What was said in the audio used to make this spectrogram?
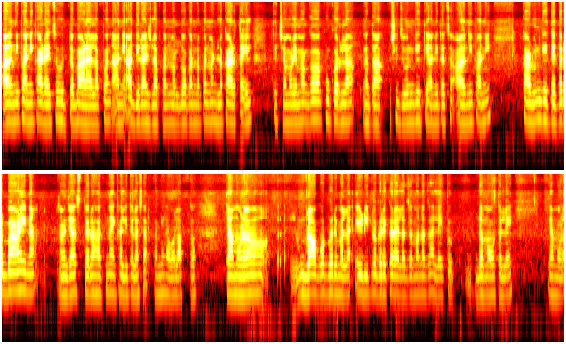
आणि पाणी काढायचं होतं बाळाला पण आणि आदिराजला पण. मग दोघांना पण म्हटलं काढता येईल. त्याच्यामुळे मग कुकरला आता शिजवून घेते आणि त्याचं आळणी पाणी काढून घेते. तर बाळ आहे ना जास्त राहत नाही खाली त्याला सारखं घ्यावं लागतं. त्यामुळं ब्लॉग वगैरे मला एडिट वगैरे करायला जमाना झाला आहे तो दमावतलं आहे त्यामुळं.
